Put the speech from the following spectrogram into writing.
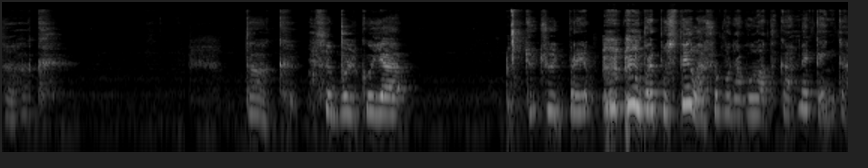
Так. Так, цибульку я чуть-чуть при... припустила, щоб вона була така м'якенька.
